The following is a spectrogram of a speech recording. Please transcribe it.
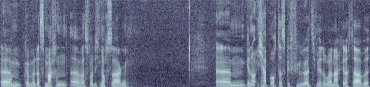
ähm, können wir das machen. Äh, was wollte ich noch sagen? Ähm, genau, ich habe auch das Gefühl, als ich mir darüber nachgedacht habe,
